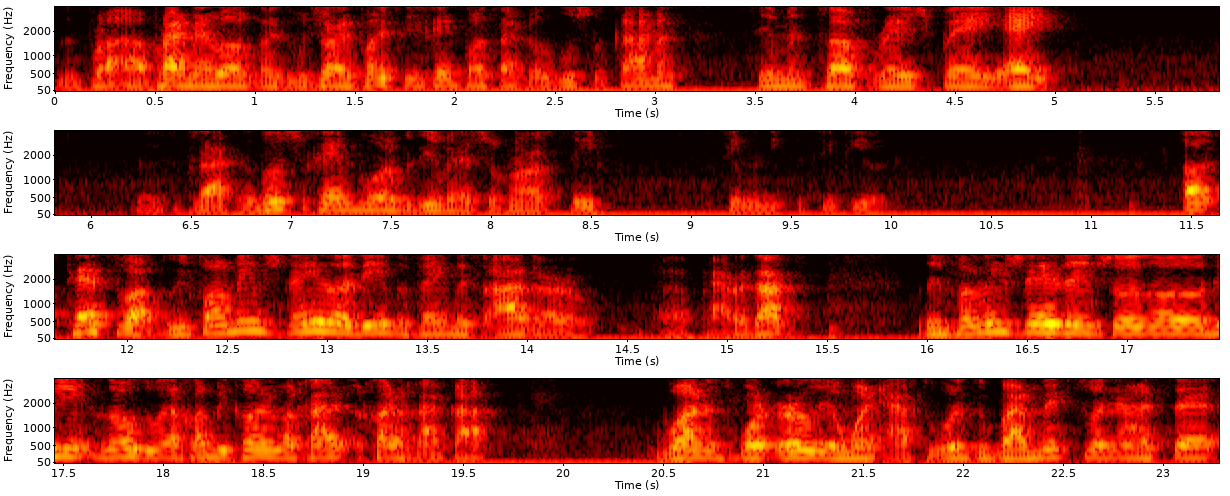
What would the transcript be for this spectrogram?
The uh, primary law is like the majority Poiskim, Chay Posak Al-Bush Lakaman, Simon Tuf Reish Pei Hey. There's a Posak Al-Bush, Chay Bur, B'diver Shulchan Sif, Simon Sifiyud. Tesvav, Lifamim Shnei Eladim, the famous other uh, paradox. Lifamim Shnei Eladim Shalom Nodu Echad Mikonim Echad Achar Kach. One is born earlier, one afterwards. Bar Mitzvah Naseh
